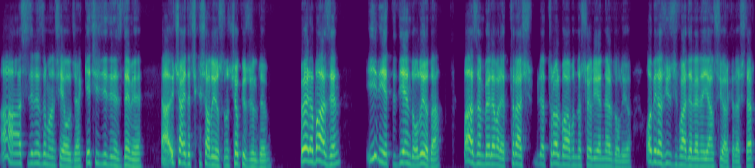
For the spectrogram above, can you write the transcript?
Aa size ne zaman şey olacak? Geçiciydiniz değil mi? Ya 3 ayda çıkış alıyorsunuz. Çok üzüldüm. Böyle bazen iyi niyetli diyen de oluyor da bazen böyle var ya tıraş, bir troll babında söyleyenler de oluyor. O biraz yüz ifadelerine yansıyor arkadaşlar.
